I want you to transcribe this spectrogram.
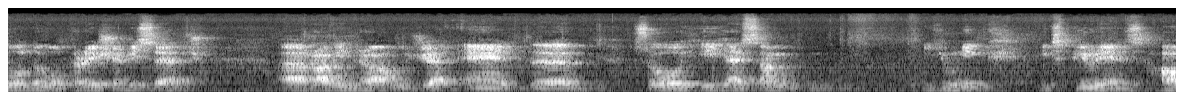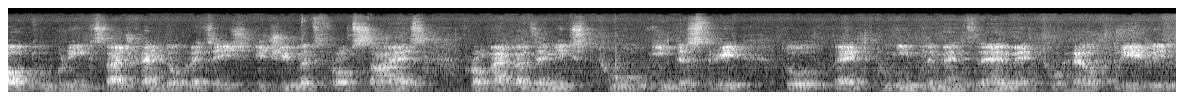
world of operation research, uh, Ravindra Ahuja, and uh, so he has some unique experience how to bring such kind of let's say achievements from science, from academics to industry, to and to implement them and to help really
